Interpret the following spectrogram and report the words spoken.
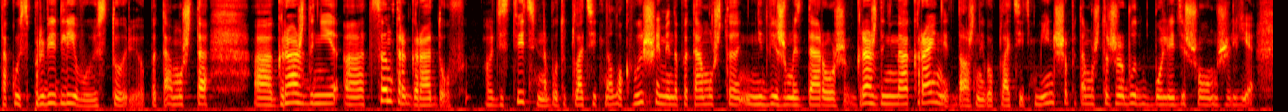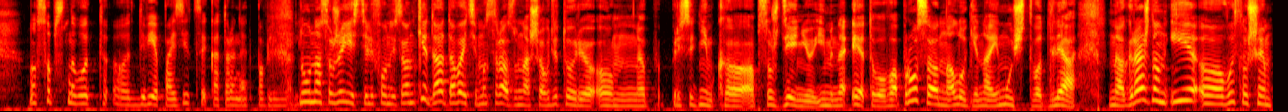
такую справедливую историю, потому что э, граждане э, центра городов э, действительно будут платить налог выше именно потому, что недвижимость дороже. Граждане на окраинах должны его платить меньше, потому что живут в более дешевом жилье. Но, собственно, вот э, две позиции, которые на это повлияли. Ну, у нас уже есть телефонные звонки, да, давайте мы сразу нашу аудиторию э, присоединим к обсуждению именно этого вопроса, налоги на имущество для на граждан, и э, выслушаем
